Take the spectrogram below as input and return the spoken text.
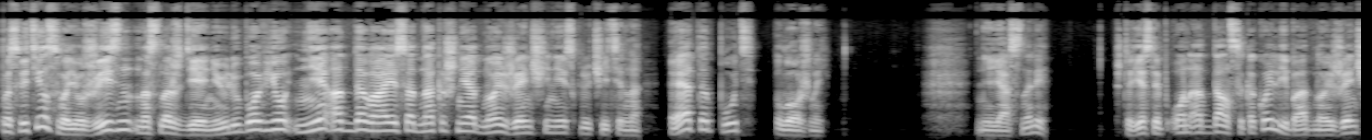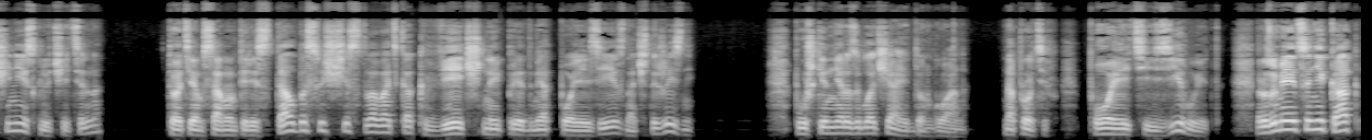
посвятил свою жизнь наслаждению любовью, не отдаваясь, однако ж, ни одной женщине исключительно. Это путь ложный. Не ясно ли, что если б он отдался какой-либо одной женщине исключительно, то тем самым перестал бы существовать как вечный предмет поэзии, значит, и жизни. Пушкин не разоблачает Дон Гуана. Напротив, поэтизирует, разумеется, не как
